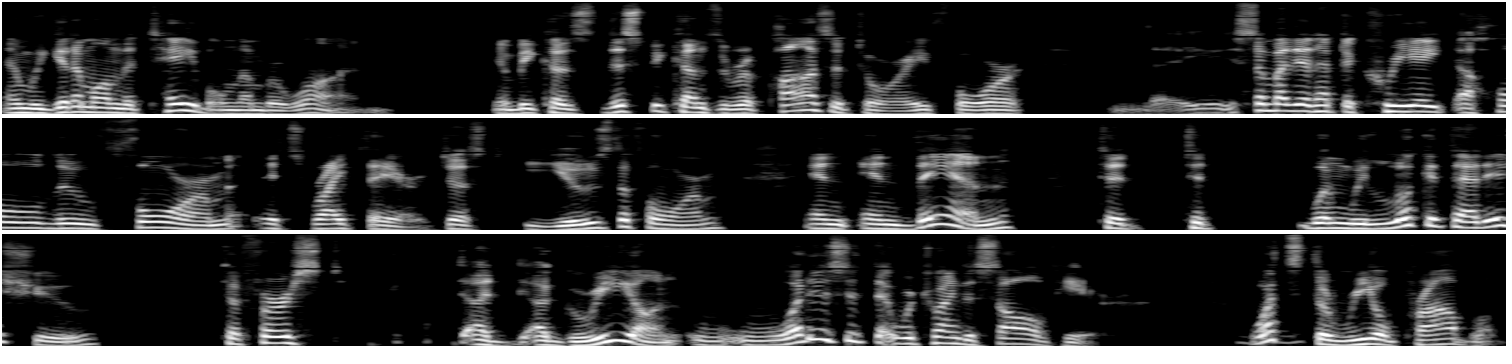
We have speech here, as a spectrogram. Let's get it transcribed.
and we get them on the table. Number one, you know, because this becomes the repository for uh, somebody that have to create a whole new form. It's right there. Just use the form, and and then to to when we look at that issue to first a- agree on what is it that we're trying to solve here what's the real problem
